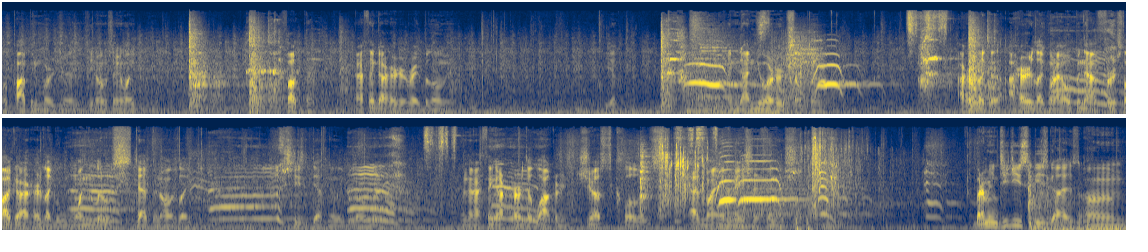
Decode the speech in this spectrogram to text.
or pop popping more gens. You know what I'm saying? Like, fuck them. I think I heard it right below me. Yep. I knew I heard something. I heard like a, I heard like when I opened that first locker, I heard like one little step, and I was like, she's definitely below me. And then I think I heard the locker just close as my animation finished. But I mean, GG's to these guys. Um,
